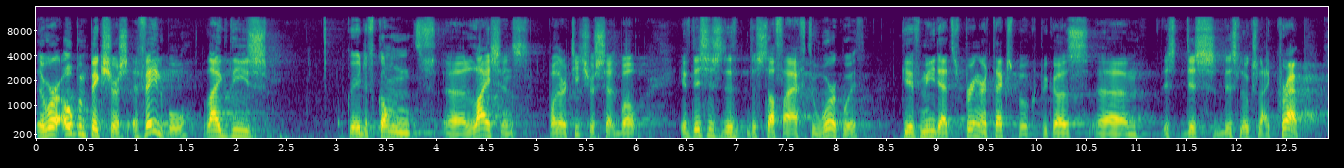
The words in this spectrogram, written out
there were open pictures available, like these Creative Commons uh, licensed, but our teacher said, well, if this is the, the stuff I have to work with, give me that Springer textbook because um, this, this, this looks like crap.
